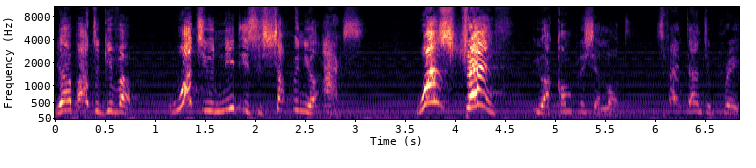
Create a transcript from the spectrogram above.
You're about to give up. What you need is to sharpen your axe. One strength, you accomplish a lot. Spend time to pray.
